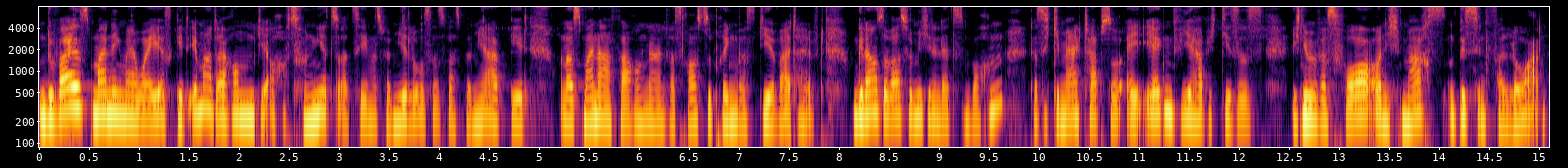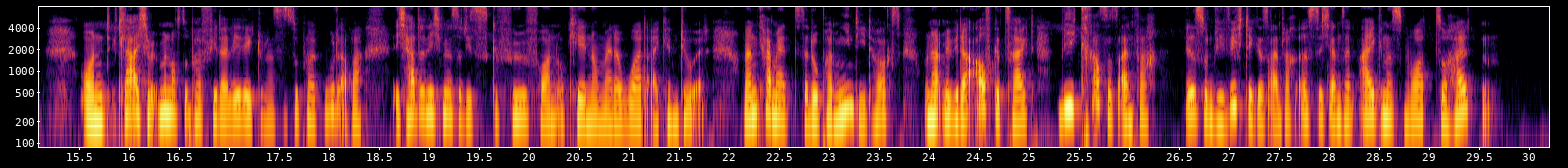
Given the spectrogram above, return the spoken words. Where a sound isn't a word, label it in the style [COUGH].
Und du weißt, Minding My Way, es geht immer darum, dir auch von mir zu erzählen, was bei mir los ist, was bei mir abgeht und aus meiner Erfahrung dann etwas rauszubringen, was dir weiterhilft. Und genauso war es für mich in den letzten Wochen, dass ich gemerkt habe, so, ey, irgendwie habe ich dieses, ich nehme was vor und ich mach's ein bisschen verloren. Und klar, ich habe immer noch super viel erledigt und das ist super gut, aber ich hatte nicht mehr so dieses Gefühl von, okay, no matter what, I can do it. Und dann kam jetzt der Dopamin-Detox und hat mir wieder aufgezeigt, wie krass es einfach ist und wie wichtig es einfach ist, sich an sein eigenes Wort zu halten.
